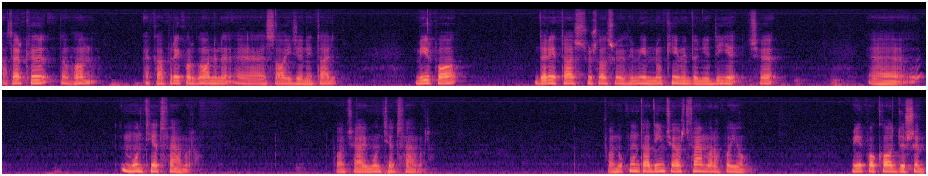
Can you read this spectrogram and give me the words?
atëherë ky, domethënë, e ka prek organin e saj gjenital, mirëpo, deri tash siç u tha shumë mirë nuk kemi ndonjë dije që ë mund të jetë femër. Po që ai mund të jetë femër. Po nuk mund ta dimë që është femër apo jo. Mirëpo ka dyshim.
